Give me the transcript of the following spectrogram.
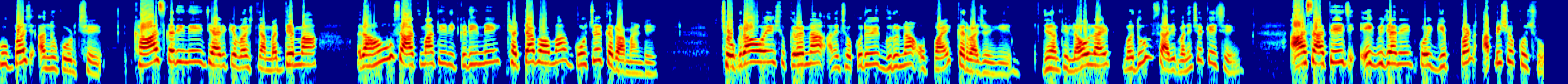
ખૂબ જ અનુકૂળ છે. ખાસ કરીને જ્યારે કે વર્ષના મધ્યમાં રાહુ સાતમાંથી નીકળીને છઠ્ઠા ભાવમાં ગોચર કરવા માંડે. છોકરાઓએ શુક્રના અને છોકરીઓએ ગુરુના ઉપાય કરવા જોઈએ. જેનાથી લવ લાઈફ વધુ સારી બની શકે છે. આ સાથે જ એકબીજાને કોઈ ગિફ્ટ પણ આપી શકો છો.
